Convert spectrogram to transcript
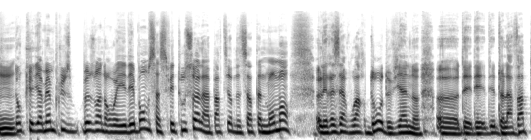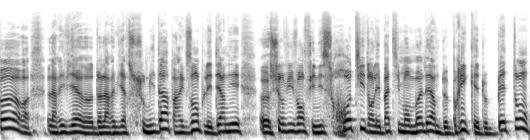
Hum. Donc il y a même plus besoin d'envoyer des bombes, ça se fait tout seul. À partir de certains moments, les réservoirs d'eau deviennent euh, des- des- des- de la vapeur. La rivière de la rivière Sumida, par exemple, les derniers euh, survivants finissent rôtis dans les bâtiments modernes de briques et de béton.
